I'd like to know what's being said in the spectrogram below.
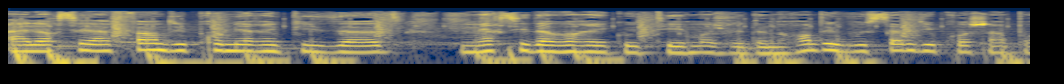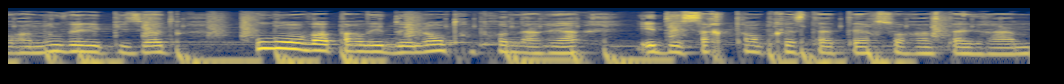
Alors c'est la fin du premier épisode. Merci d'avoir écouté. Moi je vous donne rendez-vous samedi prochain pour un nouvel épisode où on va parler de l'entrepreneuriat et de certains prestataires sur Instagram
